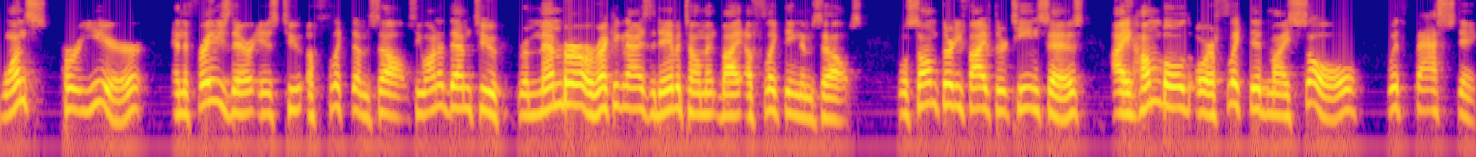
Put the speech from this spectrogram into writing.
once per year, and the phrase there is to afflict themselves. He wanted them to remember or recognize the Day of Atonement by afflicting themselves. Well, Psalm 35:13 says, "I humbled or afflicted my soul with fasting."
